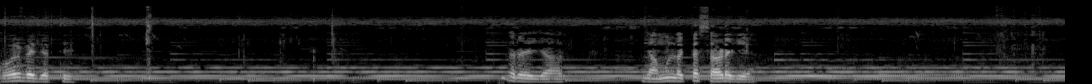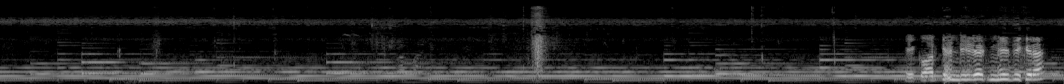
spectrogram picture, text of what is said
घोर बेजती अरे यार जामुन लगता सड़ गया। एक और कैंडिडेट नहीं दिख रहा।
